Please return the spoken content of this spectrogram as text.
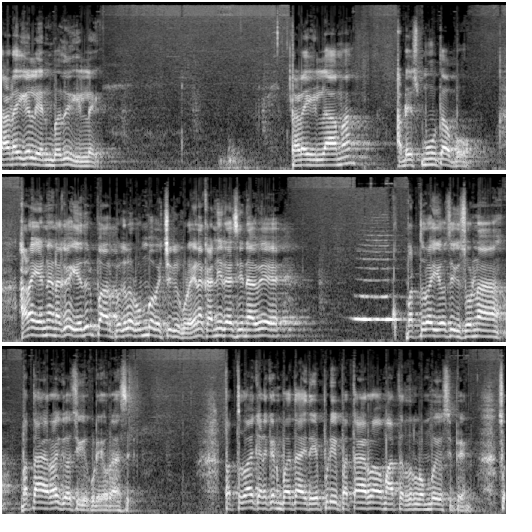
தடைகள் என்பது இல்லை. தடை இல்லாமல் அப்படியே ஸ்மூத்தாக போகும். ஆனால் என்னென்னாக்கா எதிர்பார்ப்புகளை ரொம்ப வச்சுக்கக்கூடாது. ஏன்னா கன்னிராசினாவே பத்து ரூபாய்க்கு யோசிக்க சொன்னால் பத்தாயிரம் ரூபாய்க்கு யோசிக்கக்கூடிய ஒரு ராசி பத்து ரூபா கிடைக்குன்னு பார்த்தா இதை எப்படி பத்தாயிரம் ரூபா மாற்றுறதுன்னு ரொம்ப யோசிப்பேன். ஸோ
